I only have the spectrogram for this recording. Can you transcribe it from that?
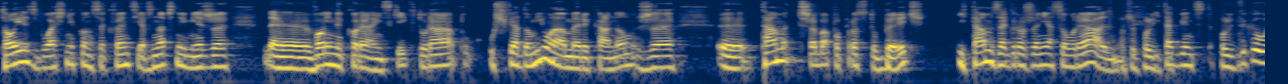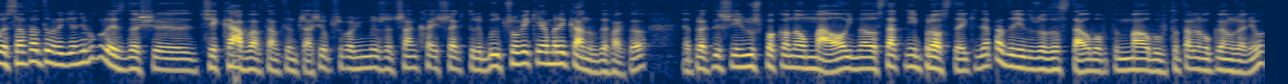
To jest właśnie konsekwencja w znacznej mierze e, wojny koreańskiej, która uświadomiła Amerykanom, że e, tam trzeba po prostu być, i tam zagrożenia są realne. Znaczy, I tak więc... Polityka USA w tamtym regionie w ogóle jest dość e, ciekawa w tamtym czasie. Przypomnijmy, że Chiang Kai-shek, który był człowiekiem Amerykanów de facto, praktycznie już pokonał Mao i na ostatniej prostej, kiedy naprawdę niedużo zostało, bo ten Mao był w totalnym okrążeniu,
